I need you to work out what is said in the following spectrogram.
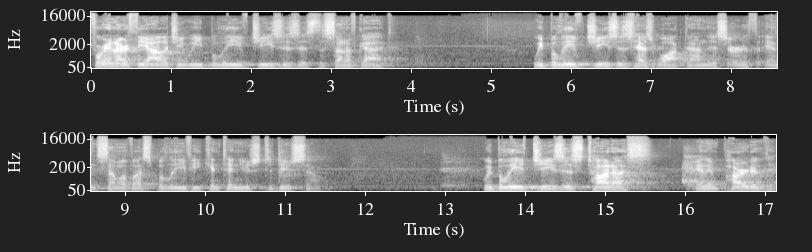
For in our theology, we believe Jesus is the Son of God. We believe Jesus has walked on this earth, and some of us believe he continues to do so. We believe Jesus taught us and imparted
